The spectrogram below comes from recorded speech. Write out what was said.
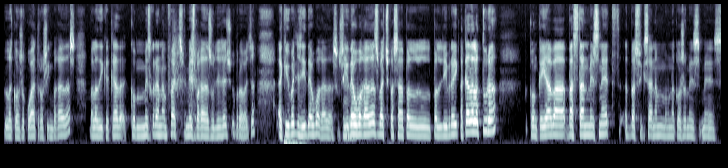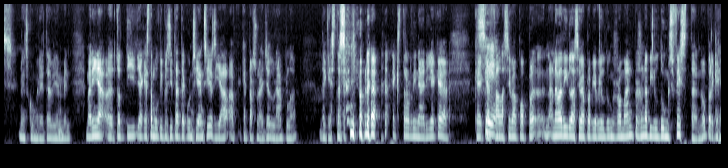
la cosa quatre o cinc vegades, val a dir que cada, com més gran em faig, més vegades ho llegeixo, però vaja, aquí ho vaig llegir deu vegades. O sigui, mm. deu vegades vaig passar pel, pel llibre i a cada lectura com que ja va bastant més net, et vas fixant en una cosa més... més... Més concreta, evidentment. Marina, eh, tot i aquesta multiplicitat de consciències, hi ha aquest personatge adorable d'aquesta senyora extraordinària que, que, sí. que fa la seva popa, anava a dir la seva pròpia Bildungsroman, però és una Bildungsfesta, no? Perquè,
